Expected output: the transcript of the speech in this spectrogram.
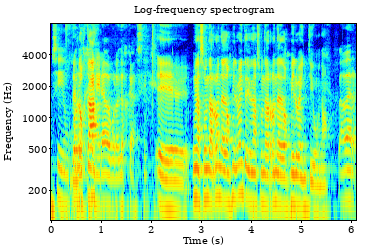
Sí, un del juego 2K, generado por el 2K. sí. eh, una segunda ronda de 2020 y una segunda ronda de 2021. A ver,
